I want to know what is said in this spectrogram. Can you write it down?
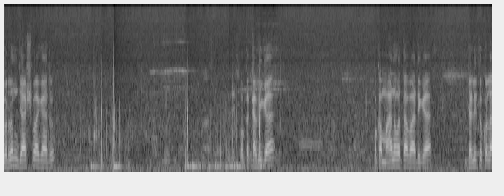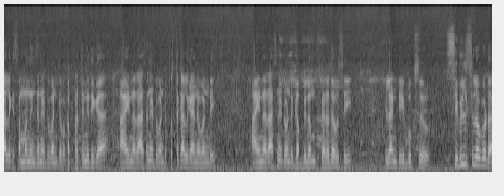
గుర్రం జాషువా గారు ఒక కవిగా ఒక మానవతావాదిగా దళిత కులాలకి సంబంధించినటువంటి ఒక ప్రతినిధిగా ఆయన రాసినటువంటి పుస్తకాలు కానివ్వండి ఆయన రాసినటువంటి గబ్బిలం పెరదౌసి ఇలాంటి బుక్స్ సివిల్స్లో కూడా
